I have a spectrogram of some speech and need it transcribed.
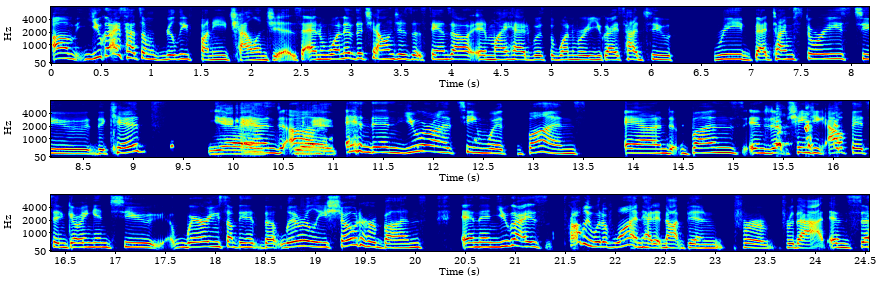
Um, you guys had some really funny challenges. And one of the challenges that stands out in my head was the one where you guys had to read bedtime stories to the kids. Yes. and um, yes. and then you were on a team with Buns. And Buns ended up changing outfits and going into wearing something that, that literally showed her buns. And then you guys probably would have won had it not been for for that. And so,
